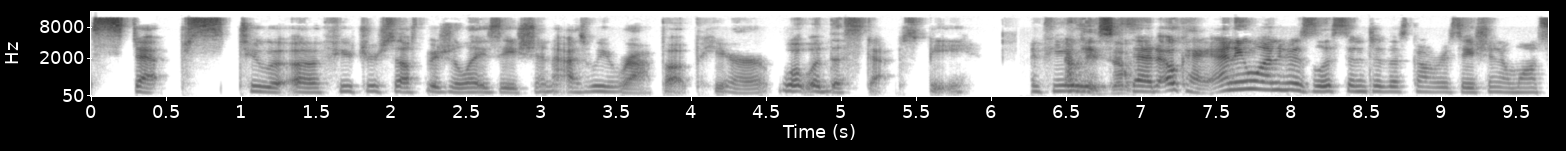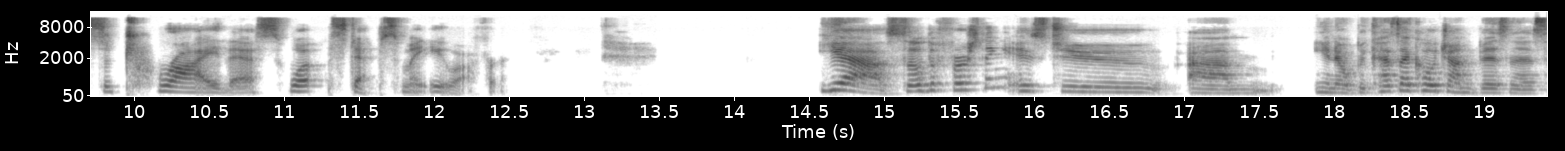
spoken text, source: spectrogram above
steps to a future self visualization as we wrap up here, what would the steps be? If you okay, so, said, okay, anyone who's listened to this conversation and wants to try this, what steps might you offer? Yeah. So the first thing is to, um, you know, because I coach on business,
